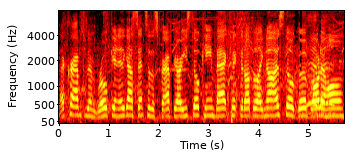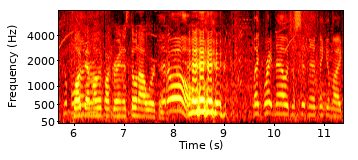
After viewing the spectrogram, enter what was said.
That crab's been broken. It got sent to the scrapyard. He still came back, picked it up. They're like, nah, it's still good. Yeah, Brought it home, Come plugged on, that yo. motherfucker in. It's still not working. at all. like right now, it's just sitting there thinking like,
